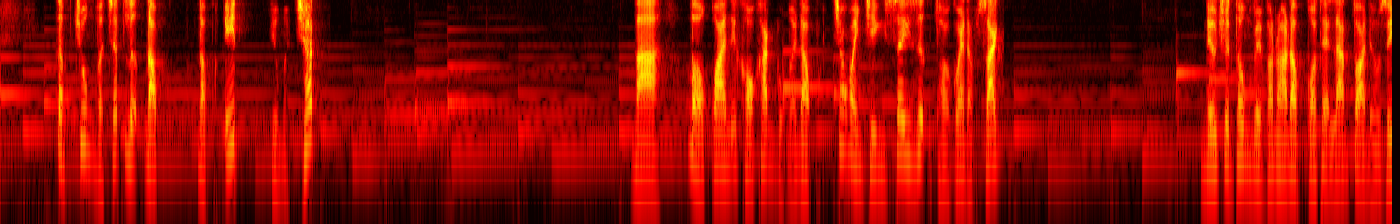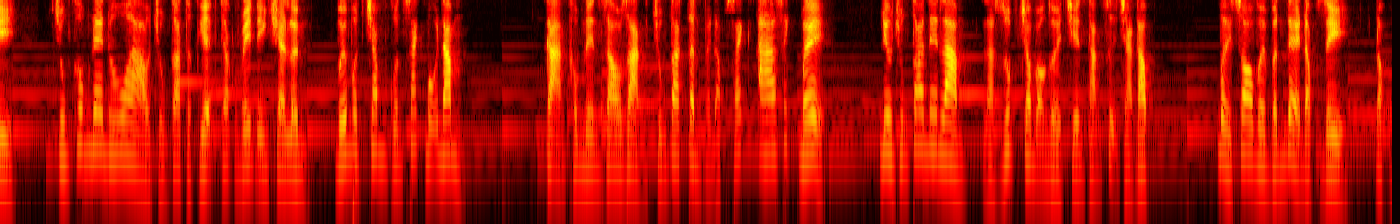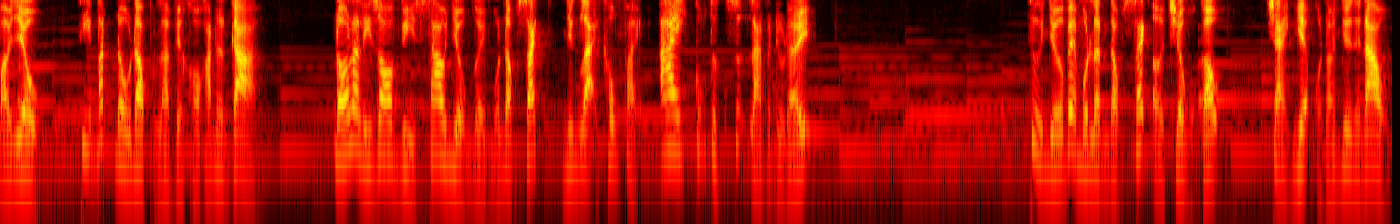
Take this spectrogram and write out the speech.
tập trung vào chất lượng đọc, đọc ít nhưng mà chất. 3. Bỏ qua những khó khăn của người đọc trong hành trình xây dựng thói quen đọc sách. Nếu truyền thông về văn hóa đọc có thể lan tỏa điều gì, chúng không nên hô hào chúng ta thực hiện các reading challenge với 100 cuốn sách mỗi năm. Càng không nên giao giảng chúng ta cần phải đọc sách A, sách B. Điều chúng ta nên làm là giúp cho mọi người chiến thắng sự chán đọc. Bởi so với vấn đề đọc gì, đọc bao nhiêu, thì bắt đầu đọc là việc khó khăn hơn cả. Đó là lý do vì sao nhiều người muốn đọc sách nhưng lại không phải ai cũng thực sự làm được điều đấy. Thử nhớ về một lần đọc sách ở trường của cậu, trải nghiệm của nó như thế nào.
